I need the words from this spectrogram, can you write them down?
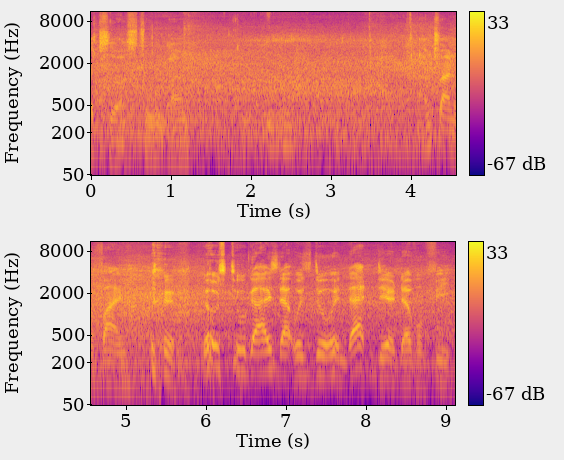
Catch those two guys. I'm trying to find those two guys that was doing that daredevil feat.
